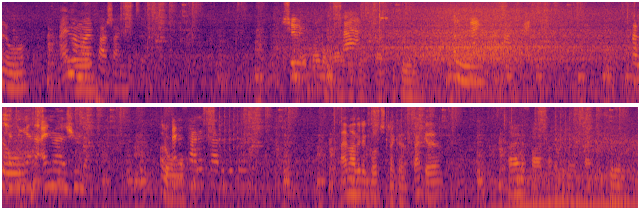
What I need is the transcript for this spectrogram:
Hallo. Einen normalen Fahrschein bitte. Schön. Einmal bitte. Dankeschön. Hallo. Ich hätte gerne einmal Schüler. Hallo. Eine Tageskarte bitte. Einmal bitte Kurzstrecke. Danke. Eine Fahrkarte bitte. Dankeschön.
